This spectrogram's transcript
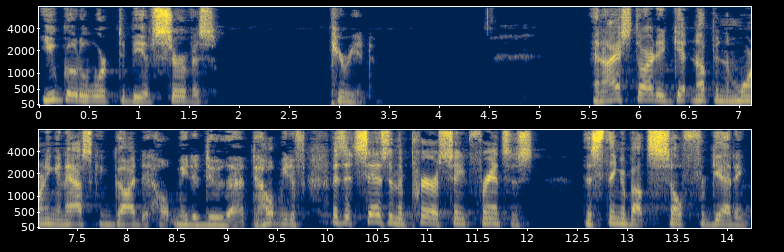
You go to work to be of service, period. And I started getting up in the morning and asking God to help me to do that, to help me to, as it says in the prayer of St. Francis, this thing about self forgetting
